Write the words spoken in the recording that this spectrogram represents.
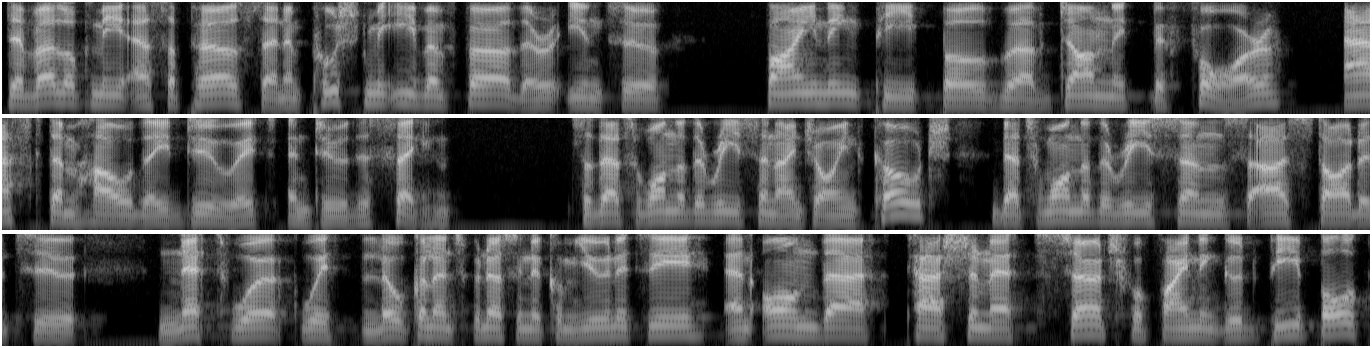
developed me as a person and pushed me even further into finding people who have done it before, ask them how they do it, and do the same. So that's one of the reasons I joined Coach. That's one of the reasons I started to network with local entrepreneurs in the community. And on that passionate search for finding good people,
